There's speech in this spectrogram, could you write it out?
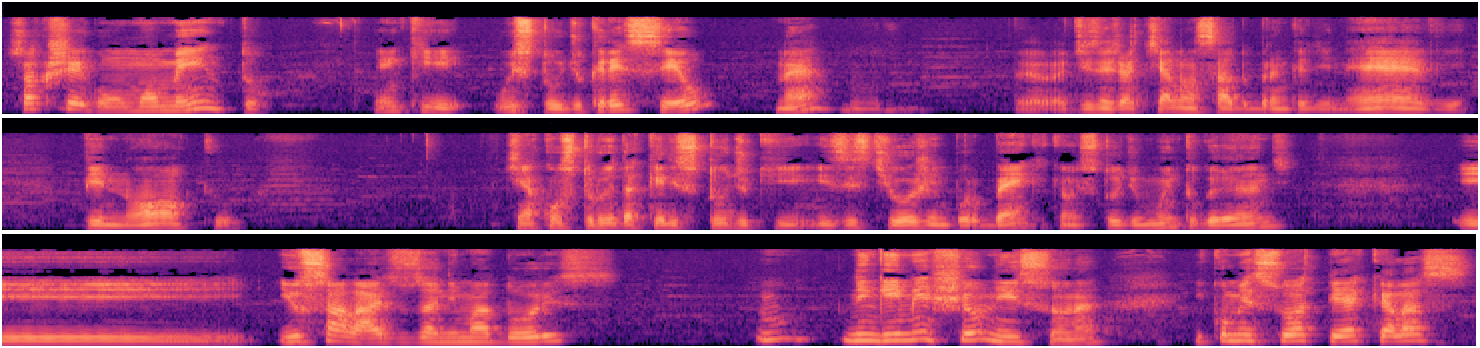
Só que chegou um momento em que o estúdio cresceu, né? A Disney já tinha lançado Branca de Neve, Pinóquio, tinha construído aquele estúdio que existe hoje em Burbank, que é um estúdio muito grande, e, e os salários dos animadores, hum, ninguém mexeu nisso, né? E começou a ter aquelas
